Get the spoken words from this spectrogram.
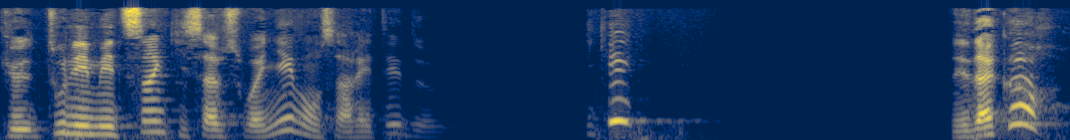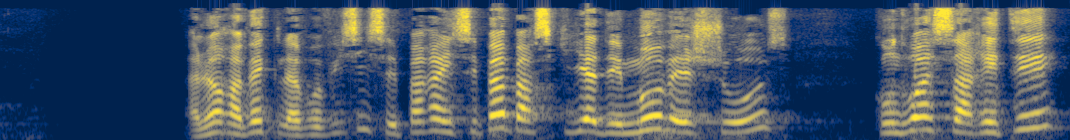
que tous les médecins qui savent soigner vont s'arrêter de pratiquer. On est d'accord Alors avec la prophétie, c'est pareil. C'est pas parce qu'il y a des mauvaises choses qu'on doit s'arrêter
